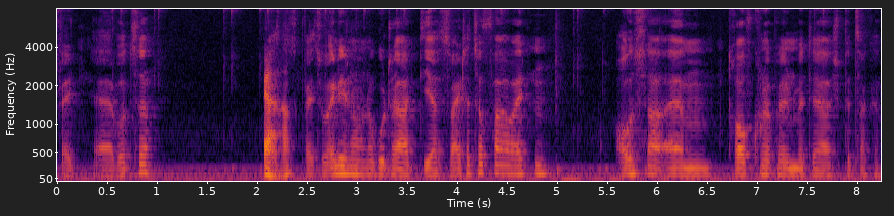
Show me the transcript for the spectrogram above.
Fällt, äh, Wurze? Ja. Weißt, weißt du eigentlich noch eine gute Art, Dias weiter zu verarbeiten? Außer ähm, draufknüppeln mit der Spitzhacke.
